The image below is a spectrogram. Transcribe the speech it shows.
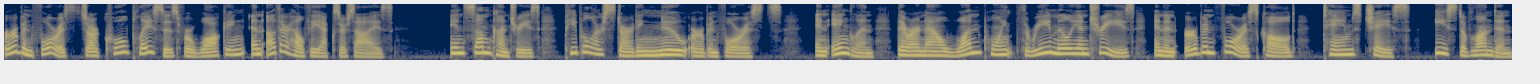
urban forests are cool places for walking and other healthy exercise. In some countries, people are starting new urban forests. In England, there are now 1.3 million trees in an urban forest called Thames Chase, east of London.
